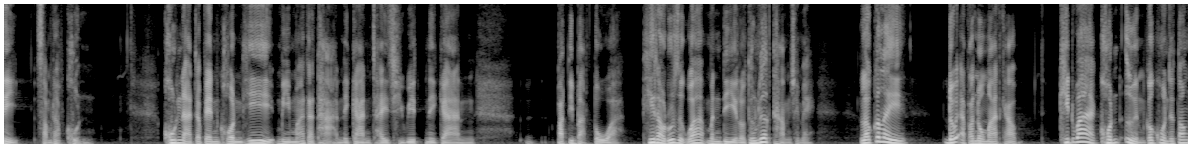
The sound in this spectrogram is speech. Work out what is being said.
ติสำหรับคุณ คุณอาจจะเป็นคนที่มีมาตรฐานในการใช้ชีวิตในการปฏิบัติตัว ที่เรารู้สึกว่ามันดีเราถึงเลือกทำใช่ไหมเราก็เลยโดยอัตโนมัติครับ คิดว่าคนอื่นก็ควรจะต้อง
